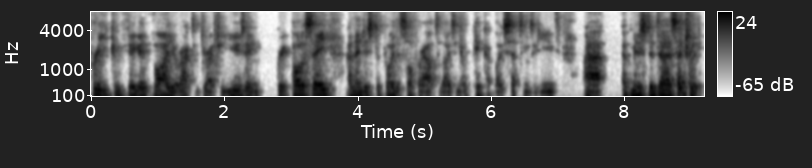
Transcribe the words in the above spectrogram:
pre-configured via your Active Directory using group policy, and then just deploy the software out to those, and it'll pick up those settings that you've uh, administered uh, centrally.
